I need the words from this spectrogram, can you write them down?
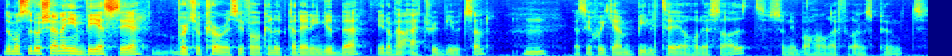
Du måste då tjäna in VC, Virtual Currency, för att kunna uppgradera din gubbe i de här attributesen. Mm. Jag ska skicka en bild till er hur det ser ut, så ni bara har en referenspunkt.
